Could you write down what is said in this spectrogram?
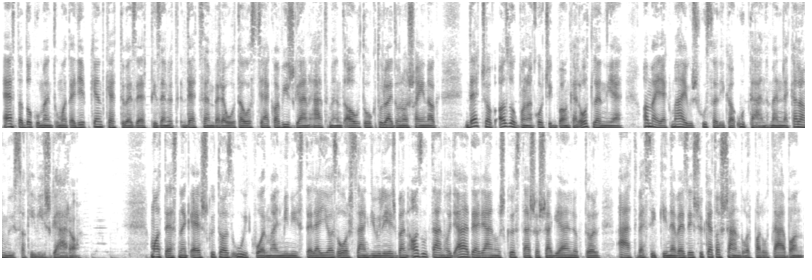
Ezt a dokumentumot egyébként 2015. decembere óta osztják a vizsgán átment autók tulajdonosainak, de csak azokban a kocsikban kell ott lennie, amelyek május 20-a után mennek el a műszaki vizsgára. Ma tesznek esküt az új kormány miniszterei az országgyűlésben, azután, hogy Áder János köztársasági elnöktől átveszik kinevezésüket a Sándor palotában.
